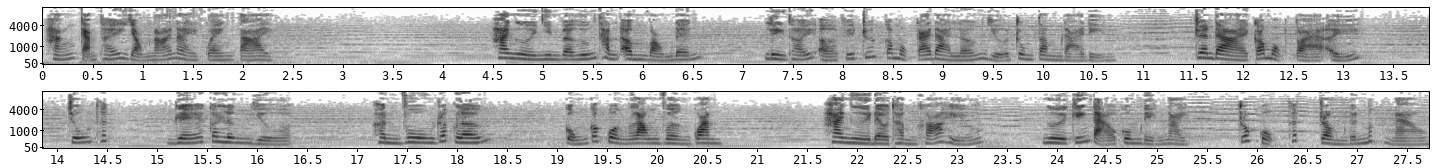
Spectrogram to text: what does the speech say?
hắn cảm thấy giọng nói này quen tai. Hai người nhìn về hướng thanh âm vọng đến, liền thấy ở phía trước có một cái đài lớn giữa trung tâm đại điện. Trên đài có một tọa ỷ, Chú thích Ghế có lưng dựa, Hình vuông rất lớn, Cũng có quần long vờn quanh. Hai người đều thầm khó hiểu, Người kiến tạo cung điện này Rốt cuộc thích rồng đến mức nào.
